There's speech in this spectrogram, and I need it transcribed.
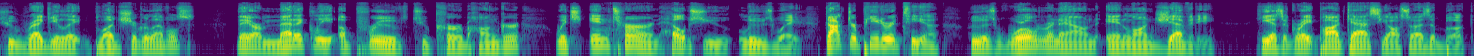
to regulate blood sugar levels. They are medically approved to curb hunger, which in turn helps you lose weight. Dr. Peter Attia, who is world renowned in longevity, he has a great podcast. He also has a book.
